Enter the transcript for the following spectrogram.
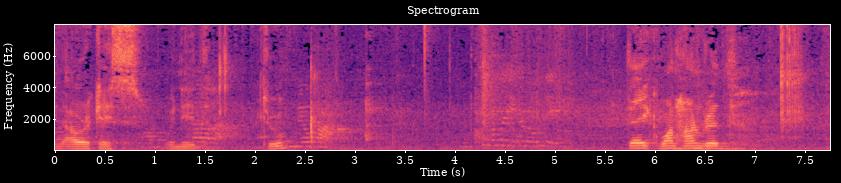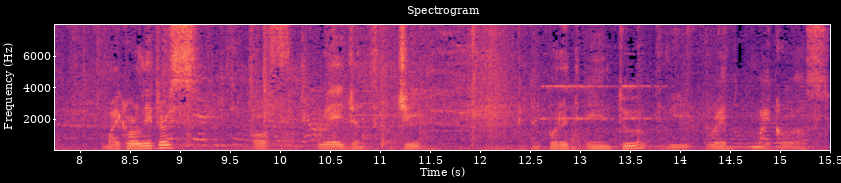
In our case, we need two. Take 100 microliters of reagent G and put it into the red micro wells.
